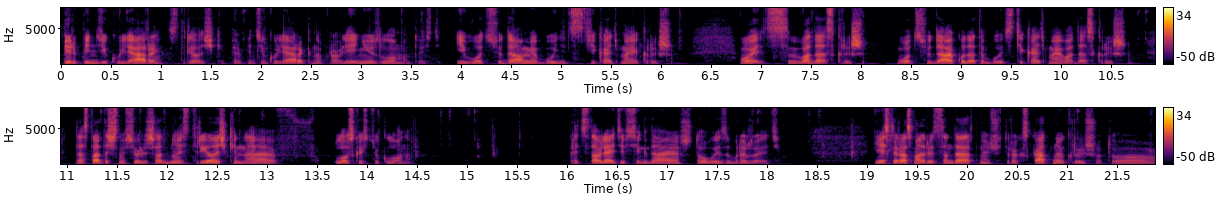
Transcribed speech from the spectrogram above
перпендикуляры, стрелочки, перпендикуляры к направлению излома. То есть и вот сюда у меня будет стекать моя крыша. Ой, вода с крыши. Вот сюда куда-то будет стекать моя вода с крыши. Достаточно всего лишь одной стрелочки на плоскость уклона. Представляйте всегда, что вы изображаете. Если рассматривать стандартную четырехскатную крышу, то...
